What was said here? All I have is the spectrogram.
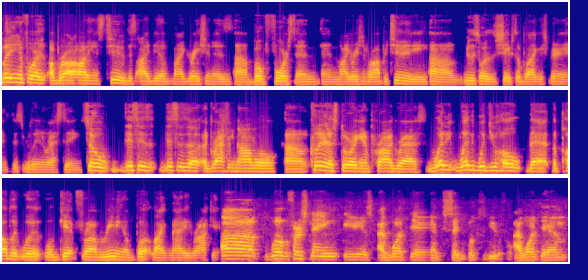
but you know, for a broad audience too, this idea of migration is um, both forced and, and migration for opportunity um, really sort of shapes the black experience. It's really interesting. So this is this is a, a graphic novel, uh, clearly a story in progress. What what would you hope that the public would will get from reading a book like Maddie's Rocket? Uh, well, the first thing is I want them to say the book is beautiful. I want them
